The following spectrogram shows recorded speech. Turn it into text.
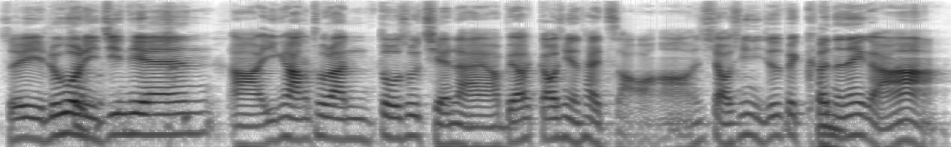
所以如果你今天啊，银行突然多出钱来啊，不要高兴的太早啊，啊小心你就是被坑的那个啊。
